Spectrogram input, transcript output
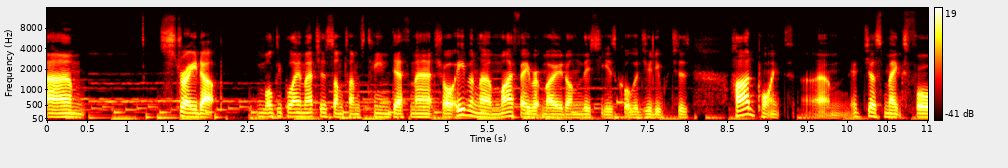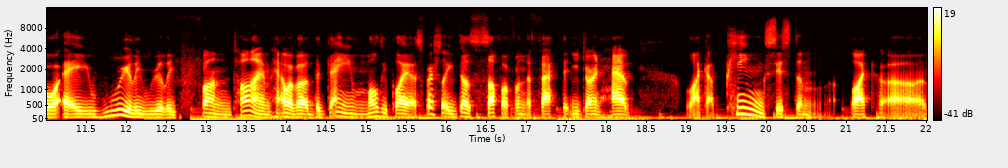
um, straight up multiplayer matches, sometimes team deathmatch, or even uh, my favorite mode on this year's Call of Duty, which is Hardpoint. Um, it just makes for a really, really fun time. However, the game multiplayer, especially, does suffer from the fact that you don't have like a ping system, like uh,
